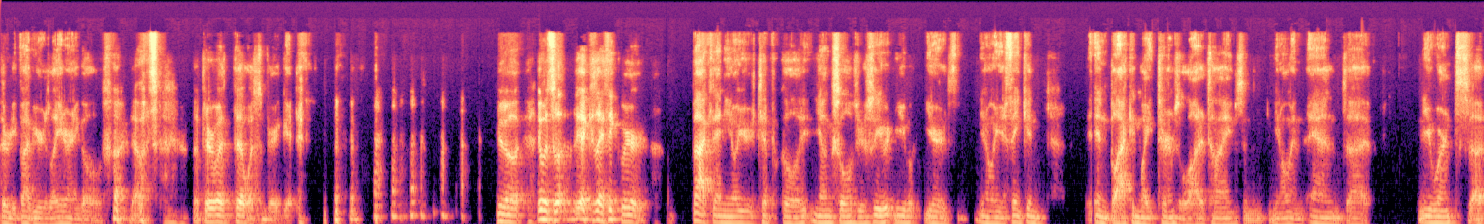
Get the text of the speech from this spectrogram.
35 years later and I go, that was that there was that wasn't very good. you know, it was because I think we're back then, you know, you're typical young soldiers. So you, you you're you know, you're thinking in black and white terms a lot of times and you know, and and uh you weren't uh,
